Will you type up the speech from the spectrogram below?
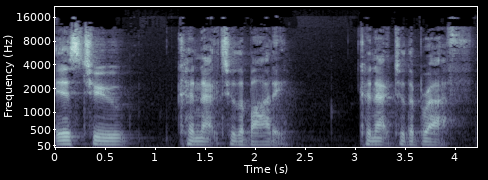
is to connect to the body, connect to the breath,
